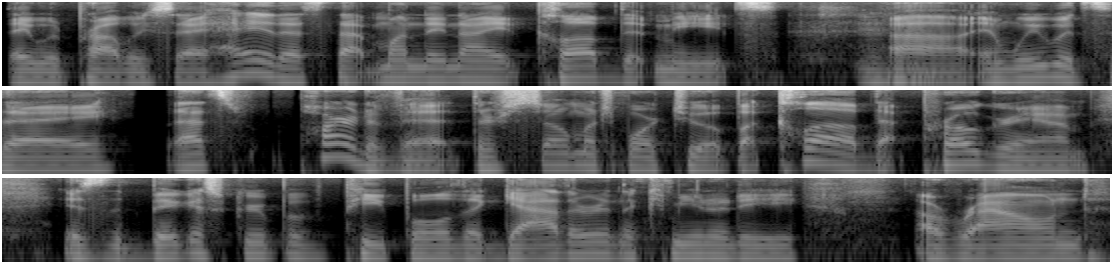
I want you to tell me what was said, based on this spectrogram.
They would probably say, hey, that's that Monday night club that meets. Uh, and we would say, that's part of it. There's so much more to it. But club, that program, is the biggest group of people that gather in the community around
